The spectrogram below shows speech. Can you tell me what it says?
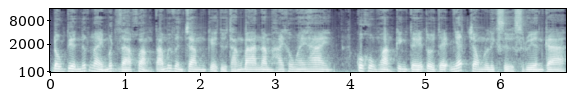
Đồng tiền nước này mất giá khoảng 80% kể từ tháng 3 năm 2022 Cuộc khủng hoảng kinh tế tồi tệ nhất trong lịch sử Sri Lanka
